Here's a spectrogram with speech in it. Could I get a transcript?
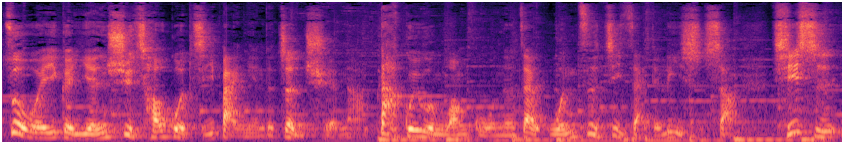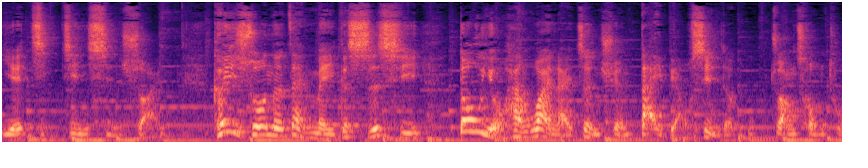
作为一个延续超过几百年的政权啊，大龟文王国呢，在文字记载的历史上，其实也几经兴衰。可以说呢，在每个时期都有和外来政权代表性的武装冲突。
